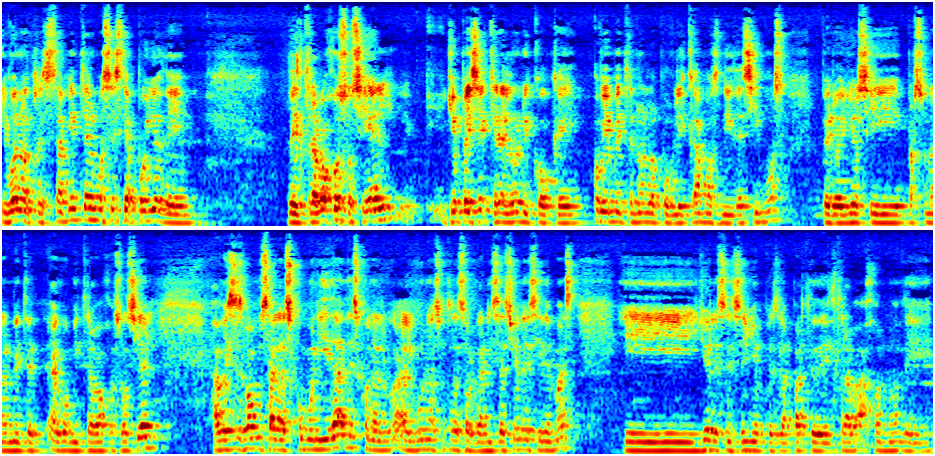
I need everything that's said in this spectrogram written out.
Y bueno, pues también tenemos este apoyo de, del trabajo social. Yo pensé que era el único que obviamente no lo publicamos ni decimos, pero yo sí personalmente hago mi trabajo social. A veces vamos a las comunidades con algunas otras organizaciones y demás y yo les enseño pues la parte del trabajo, ¿no? De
